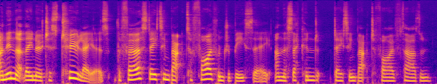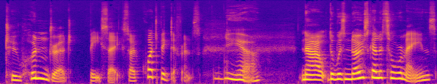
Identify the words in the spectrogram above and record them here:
and in that they noticed two layers, the first dating back to 500 BC and the second dating back to 5200 BC. So, quite a big difference. Yeah. Now, there was no skeletal remains,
